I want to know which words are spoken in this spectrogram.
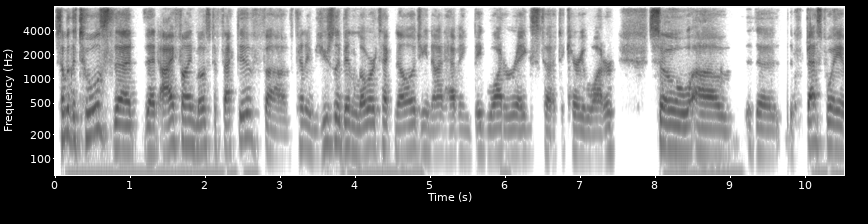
Some of the tools that, that I find most effective uh, kind of usually been lower technology, not having big water rigs to, to carry water. So uh, the, the best way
